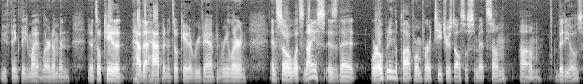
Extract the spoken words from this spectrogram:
you think that you might learn them and, and it's okay to have that happen it's okay to revamp and relearn and so what's nice is that we're opening the platform for our teachers to also submit some um, videos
